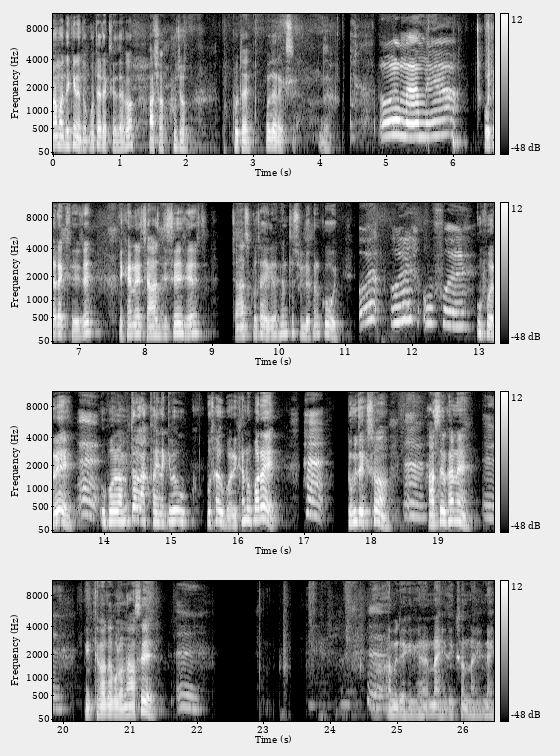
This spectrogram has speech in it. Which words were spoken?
মাম- দেখি না তো কোথায় রাখছে? দেখো আসো খুঁজো। কোথায়? কোথায় রাখছে? দেখো কোথায় রাখছে? যে এখানে চার্জ দিছে চার্জ কোথায়? এখানে তো ছিল এখন কই? উপরে। উপরে আমি তো লাগ পাই না কীভাবে কোথায় উপরে? এখানে উপরে? তুমি দেখছ? আছে ওখানে? মিথ্যে কথা বলো না আছে? আমি দেখি এখানে নাই দেখছ নাই নাই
